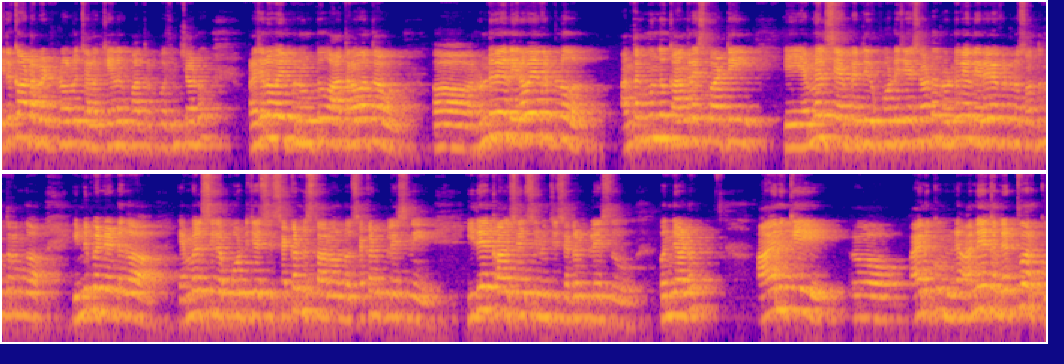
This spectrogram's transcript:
ఇరకాట పెట్టడంలో చాలా కీలక పాత్ర పోషించాడు. ప్రజల వైపున ఉంటూ ఆ తర్వాత రెండు వేల ఇరవై ఒకటిలో అంతకుముందు కాంగ్రెస్ పార్టీ ఈ ఎమ్మెల్సీ అభ్యర్థిగా పోటీ చేశాడు. రెండు వేల ఇరవై ఒకటిలో స్వతంత్రంగా ఇండిపెండెంట్గా ఎమ్మెల్సీగా పోటీ చేసి సెకండ్ స్థానంలో సెకండ్ ప్లేస్ని ఇదే కాన్స్టిట్యున్సీ నుంచి సెకండ్ ప్లేస్ పొందాడు. ఆయనకి ఆయనకు అనేక నెట్వర్క్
